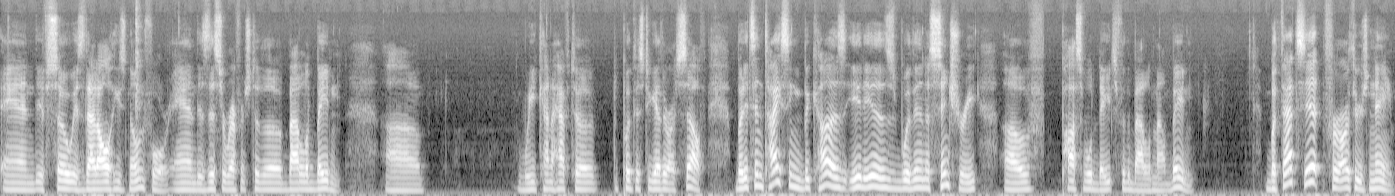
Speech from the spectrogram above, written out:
and if so, is that all he's known for? And is this a reference to the Battle of Baden? Uh, we kind of have to, to, put this together ourselves. But it's enticing because it is within a century of possible dates for the Battle of Mount Baden. But that's it for Arthur's name.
